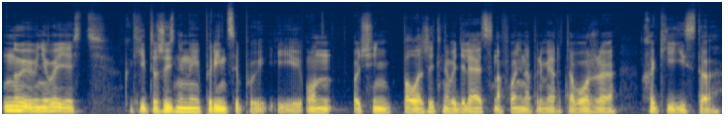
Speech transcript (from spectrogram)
Ну и у него есть какие-то жизненные принципы, и он очень положительно выделяется на фоне, например, того же хоккеиста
